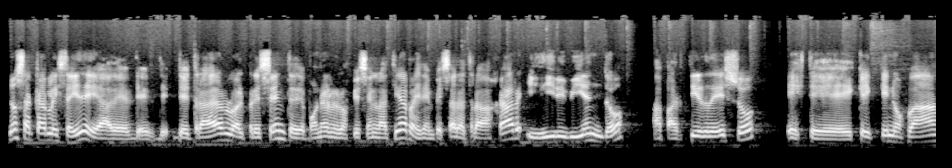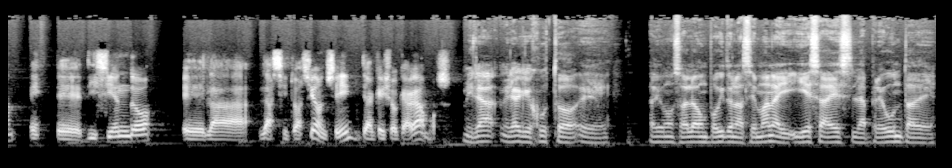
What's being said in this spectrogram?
no sacarle esa idea, de, traerlo al presente, de ponerle los pies en la tierra y de empezar a trabajar y ir viendo a partir de eso este, qué, nos va este, diciendo eh, la, situación, ¿sí? De aquello que hagamos. Mirá, mirá que justo eh, habíamos hablado un poquito en la semana y esa es la pregunta de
